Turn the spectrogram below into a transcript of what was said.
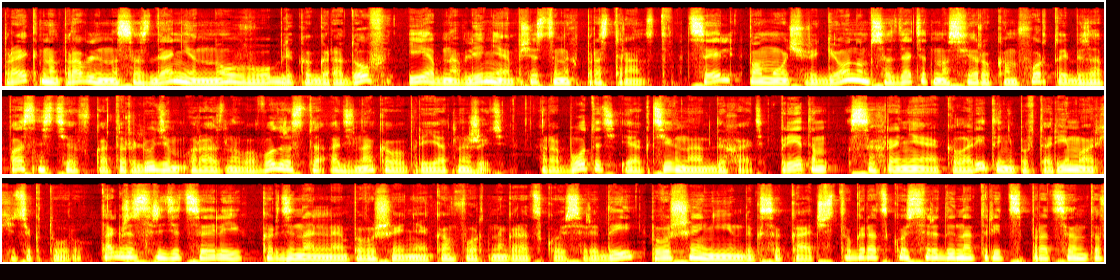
Проект направлен на создание нового облика городов и обновление общественных пространств. Цель – помочь регионам создать атмосферу комфорта и безопасности, в которой людям разного возраста одинаково приятно жить работать и активно отдыхать, при этом сохраняя колорит и неповторимую архитектуру. Также среди целей кардинальное повышение комфортной городской среды, повышение индекса качества городской среды на 30%,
